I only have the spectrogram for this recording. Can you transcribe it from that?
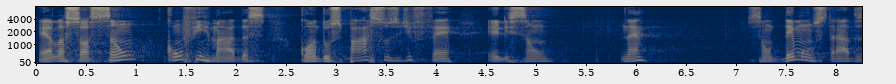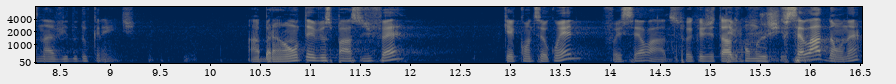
elas só são confirmadas quando os passos de fé, eles são, né, são demonstrados na vida do crente. Abraão teve os passos de fé. O que aconteceu com ele? Foi selado. Foi acreditado Teve- como justiça. Seladão, né?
